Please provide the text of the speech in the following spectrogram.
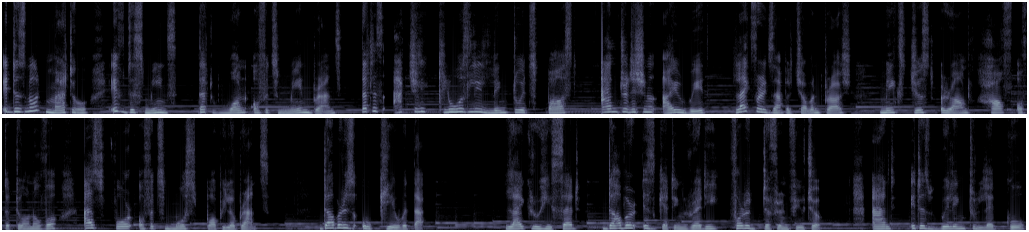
It does not matter if this means that one of its main brands that is actually closely linked to its past and traditional Ayurved, like for example Prash, makes just around half of the turnover as four of its most popular brands. Dabur is okay with that. Like Ruhi said, Dabur is getting ready for a different future and it is willing to let go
